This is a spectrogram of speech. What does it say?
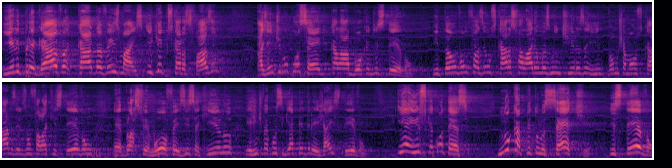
e ele pregava cada vez mais. E o que, que os caras fazem? A gente não consegue calar a boca de Estevão. Então vamos fazer uns caras falarem umas mentiras aí. Vamos chamar uns caras, eles vão falar que Estevão é, blasfemou, fez isso, aquilo, e a gente vai conseguir apedrejar Estevão. E é isso que acontece. No capítulo 7, Estevão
